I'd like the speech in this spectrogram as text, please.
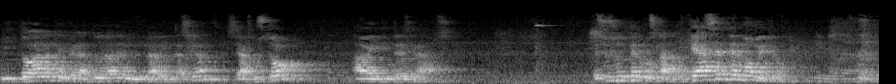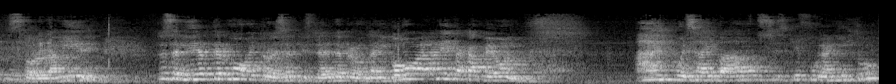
y toda la temperatura de la habitación se ajustó a 23 grados. Eso es un termostato. ¿Qué hace el termómetro? Solo la mide. Entonces el líder termómetro es el que ustedes le preguntan, ¿y cómo va la meta, campeón? Ay, pues ahí vamos, es que fulanito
